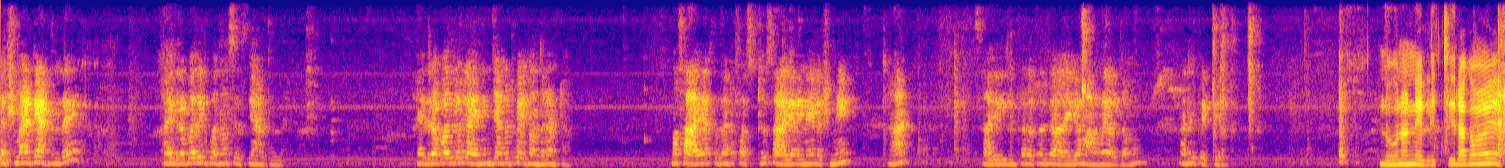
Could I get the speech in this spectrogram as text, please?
లక్ష్మి అంటే అంటుంది హైదరాబాద్ వెళ్ళిపోతాం శశి అంటుంది. హైదరాబాద్లో లైనింగ్ జాకెట్కి ఐదు వందలు అంట. మా సాయి వెళ్తుందంటే ఫస్ట్. సాయి వెళ్ళినాయి లక్ష్మి? సాయి వెళ్ళిన తర్వాత సాయిగా మనం వెళ్తాము అని పెట్టారు నువ్వు నన్ను వెళ్ళిచ్చి రకమే అదే మేము వెళ్తానన్నా మళ్ళీ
